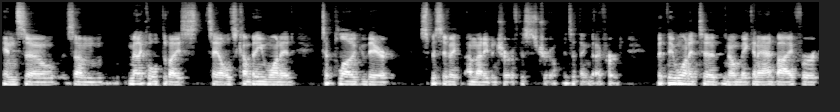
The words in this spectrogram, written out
And so some medical device sales company wanted to plug their specific, I'm not even sure if this is true. It's a thing that I've heard, but they wanted to, you know, make an ad buy for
